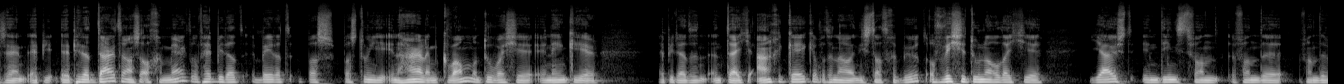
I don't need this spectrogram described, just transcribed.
zijn heb, je, heb je dat daar trouwens al gemerkt? Of heb je dat, ben je dat pas, pas toen je in Haarlem kwam? Want toen was je in één keer, heb je dat een, een tijdje aangekeken, wat er nou in die stad gebeurt? Of wist je toen al dat je juist in dienst van, van, de, van de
